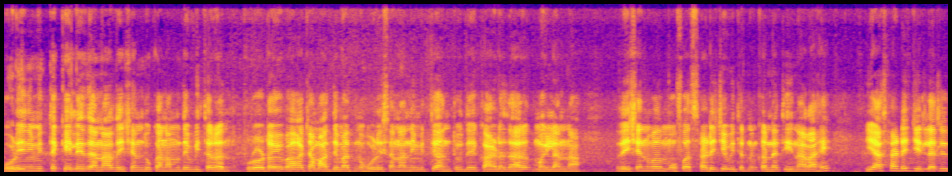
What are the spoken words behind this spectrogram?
होळीनिमित्त केले जाणार रेशन दुकानामध्ये वितरण. पुरवठा विभागाच्या माध्यमातून होळी सणानिमित्त अंत्योदय कार्डधारक महिलांना रेशनवर मोफत साडीचे वितरण करण्यात येणार आहे. यासाठी जिल्ह्यातील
